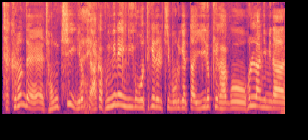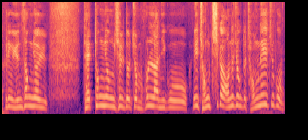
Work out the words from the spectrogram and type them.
자, 그런데 정치 이렇게 아까 국민의힘 이거 어떻게 될지 모르겠다. 이렇게 가고 혼란입니다. 그리고 윤석열 대통령실도 좀 혼란이고 이 정치가 어느 정도 정리해주고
